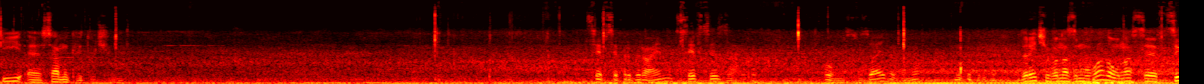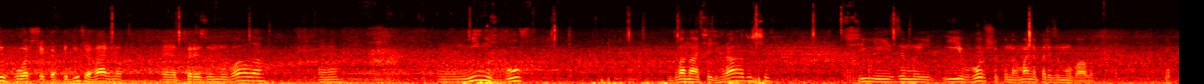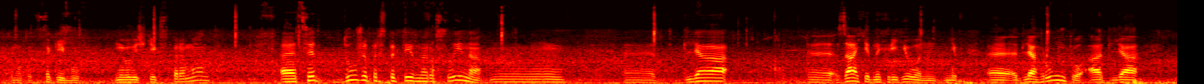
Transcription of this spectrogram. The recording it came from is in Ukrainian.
кущі е, саме квітучими. Це все прибираємо, це все зайве. Повністю зайве, воно не потрібно. До речі, вона зимувала у нас е, в цих горщиках і дуже гарно е, перезимувала. Мінус був 12 градусів цієї зими, і в горщику нормально перезимували. Тому тут такий був невеличкий експеримент. Е, Це дуже перспективна рослина е, для е, західних регіонів, для ґрунту, а для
